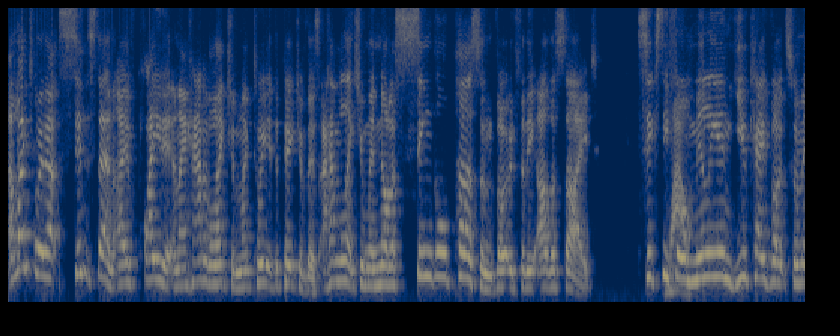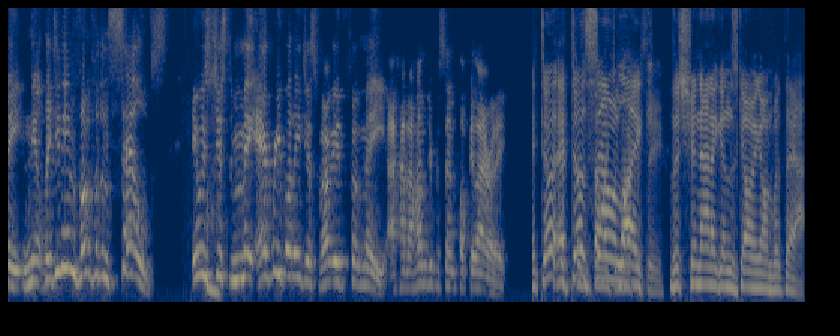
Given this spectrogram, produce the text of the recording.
I'd like to point out, since then I have played it, and I had an election, and I tweeted the picture of this. I had an election where not a single person voted for the other side. Sixty-four Wow. million UK votes for me. Neil, they didn't even vote for themselves. It was just me. Everybody just voted for me. I had 100% popularity. It, do, it does sound like like, the shenanigans going on with that.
